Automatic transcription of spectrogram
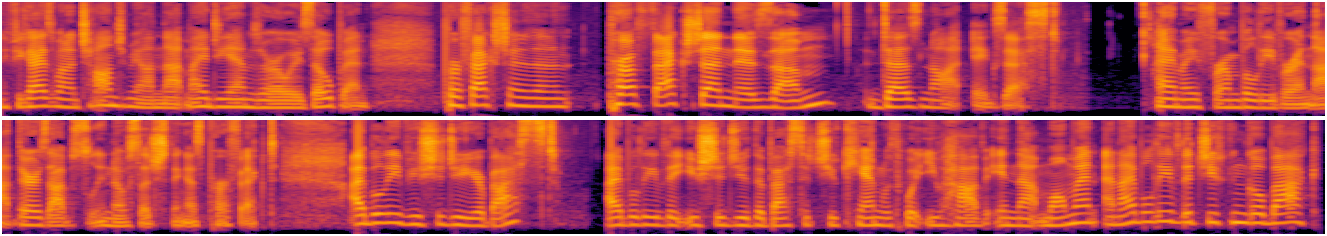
If you guys want to challenge me on that, my DMs are always open. Perfectionism, perfectionism does not exist. I am a firm believer in that. There is absolutely no such thing as perfect. I believe you should do your best. I believe that you should do the best that you can with what you have in that moment. And I believe that you can go back.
